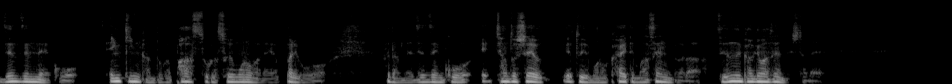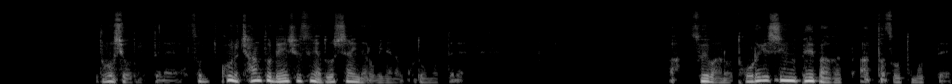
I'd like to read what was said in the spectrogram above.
全然ね、こう、遠近感とかパースとかそういうものがね、やっぱりこう、普段ね、全然こう、えちゃんとした絵というものを描いてませんから、全然描けませんでしたね。どうしようと思ってね、そこういうのちゃんと練習するにはどうしたらいいんだろうみたいなことを思ってね、あ、そういえばあのトレーシングペーパーがあったぞと思って、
